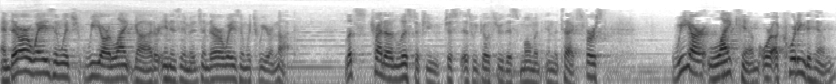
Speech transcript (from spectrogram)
And there are ways in which we are like God or in his image, and there are ways in which we are not. Let's try to list a few just as we go through this moment in the text. First, we are like him or according to him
